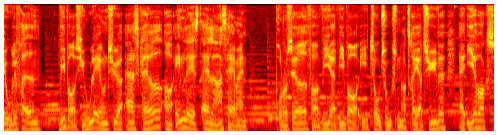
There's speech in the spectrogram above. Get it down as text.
Julefreden. Viborgs juleeventyr er skrevet og indlæst af Lars Hamann. Produceret for Via Viborg i 2023 af Irvox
